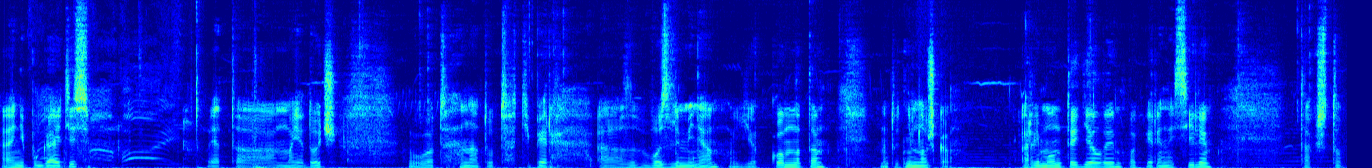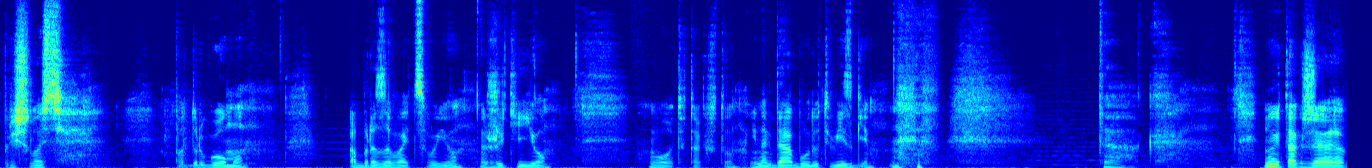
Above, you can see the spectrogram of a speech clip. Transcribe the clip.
Э, не пугайтесь. Это моя дочь. Вот, она тут теперь э, возле меня, ее комната. Мы тут немножко ремонты делаем, попереносили. Так что пришлось по-другому образовать свое житие. Вот, так что иногда будут визги. Так. Ну и также,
